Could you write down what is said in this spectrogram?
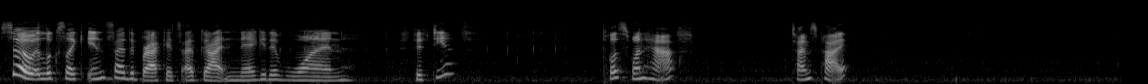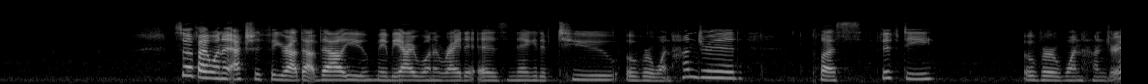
So it looks like inside the brackets I've got negative 1 50th plus 1 half times pi. So if I want to actually figure out that value, maybe I want to write it as negative 2 over 100 plus 50 over 100.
